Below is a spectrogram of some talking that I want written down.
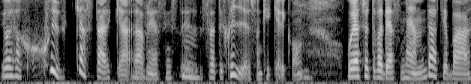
Vi har så sjuka starka överlevnadsstrategier som kickar igång. Och jag tror att det var det som hände att jag bara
